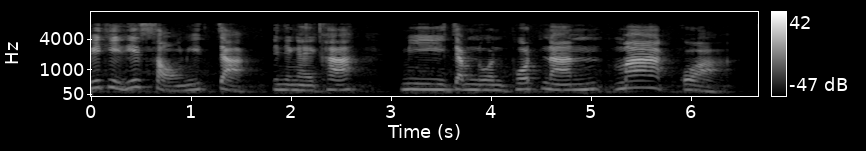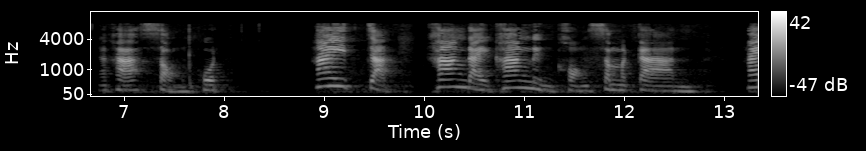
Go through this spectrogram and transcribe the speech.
วิธีที่ 2 นี้จะเป็นยังไงคะ มีจำนวนพจน์นั้นมากกว่านะคะ 2 พจน์ ให้จัด ข้างใดข้างหนึ่งของสมการ ให้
